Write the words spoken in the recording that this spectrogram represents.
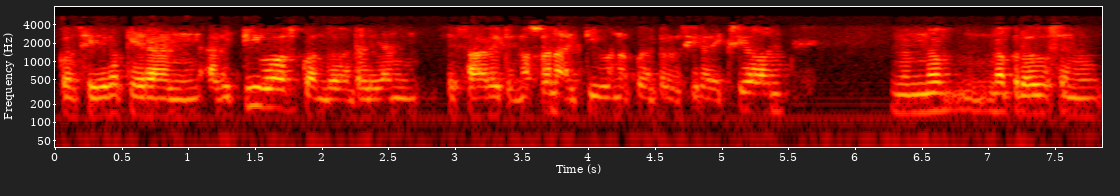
consideró que eran adictivos cuando en realidad se sabe que no son adictivos, no pueden producir adicción, no, no, producen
